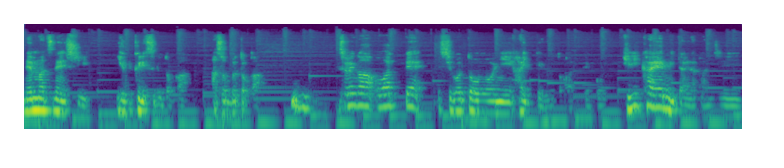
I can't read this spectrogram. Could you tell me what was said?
年末年始、ゆっくりするとか、遊ぶとか、うん。それが終わって仕事に入っているとかって、こう、切り替えみたいな感じ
